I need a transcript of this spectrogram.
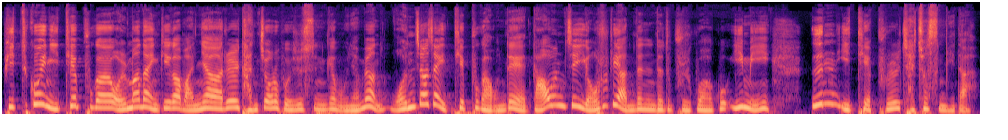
비트코인 ETF가 얼마나 인기가 많냐를 단적으로 보여줄 수 있는 게 뭐냐면 원자재 ETF 가운데 나온 지 열흘이 안 됐는데도 불구하고 이미 은 ETF를 제쳤습니다.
